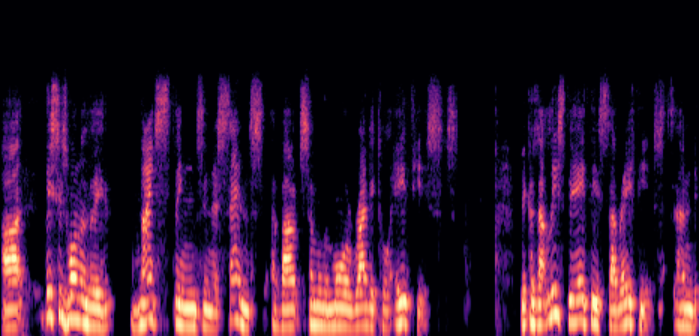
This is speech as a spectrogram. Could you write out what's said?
Uh, this is one of the nice things, in a sense, about some of the more radical atheists, because at least the atheists are atheists. And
